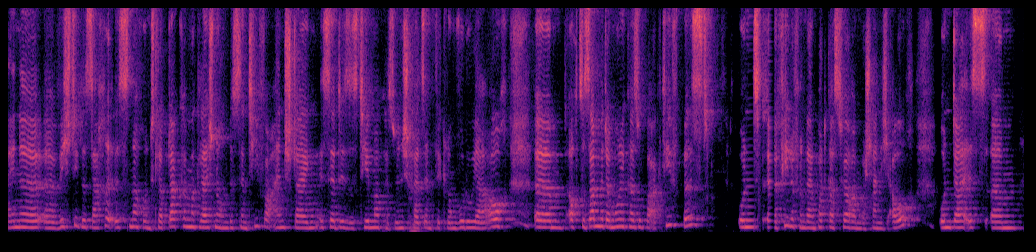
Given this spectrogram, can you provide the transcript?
Eine äh, wichtige Sache ist noch, und ich glaube, da können wir gleich noch ein bisschen tiefer einsteigen, ist ja dieses Thema Persönlichkeitsentwicklung, wo du ja auch, ähm, auch zusammen mit der Monika super aktiv bist und äh, viele von deinen Podcast-Hörern wahrscheinlich auch. Und da ist ähm,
